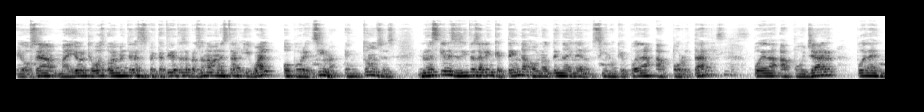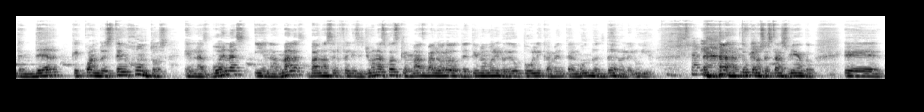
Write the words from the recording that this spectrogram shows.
eh, o sea mayor que vos, obviamente las expectativas de esa persona van a estar igual o por encima. Entonces no es que necesites a alguien que tenga o no tenga dinero, sino que pueda aportar pueda apoyar, pueda entender que cuando estén juntos, en las buenas y en las malas, van a ser felices. Yo una de las cosas que más valoro de ti, mi amor, y lo digo públicamente al mundo entero, aleluya, Está bien. tú que nos estás viendo, eh,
